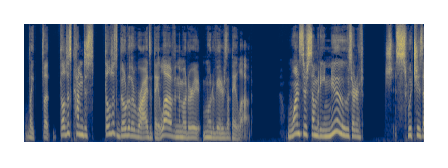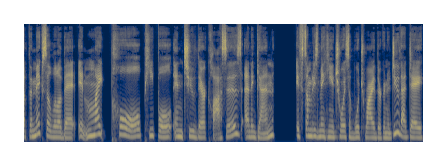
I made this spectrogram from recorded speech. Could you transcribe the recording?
like they'll just come to they'll just go to the rides that they love and the motor, motivators that they love. Once there's somebody new who sort of switches up the mix a little bit, it might pull people into their classes. And again, if somebody's making a choice of which ride they're going to do that day,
